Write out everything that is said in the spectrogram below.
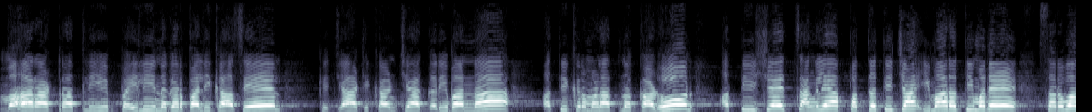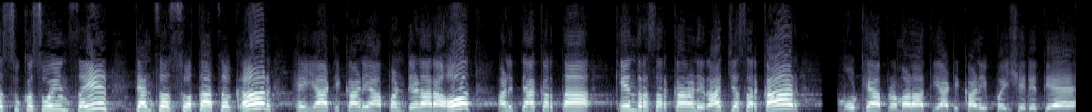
महाराष्ट्रातली ही पहिली नगरपालिका असेल की ज्या ठिकाणच्या गरिबांना अतिक्रमणातनं काढून अतिशय चांगल्या पद्धतीच्या इमारतीमध्ये सर्व सुखसोयींसहित त्यांचं स्वतःचं घर हे या ठिकाणी आपण देणार आहोत. आणि त्याकरता केंद्र सरकार आणि राज्य सरकार मोठ्या प्रमाणात या ठिकाणी पैसे देते आहे.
